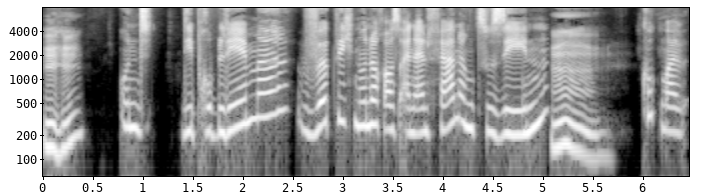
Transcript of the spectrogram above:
Mhm. und die Probleme wirklich nur noch aus einer Entfernung zu sehen. Mhm. Guck mal,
